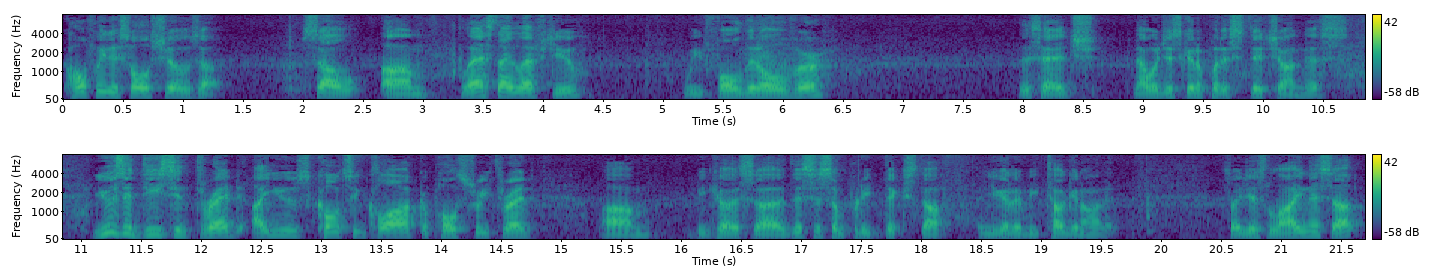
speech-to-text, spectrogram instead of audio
Hopefully this all shows up. So um, last I left you, we folded over this edge. Now we're just going to put a stitch on this. Use a decent thread. I use Coats and Clark upholstery thread um, because uh, this is some pretty thick stuff and you're going to be tugging on it. So I just line this up.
